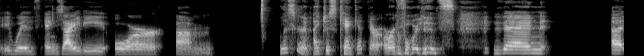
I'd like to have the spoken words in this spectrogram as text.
with anxiety or, um, listen, I just can't get there, or avoidance, then uh,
